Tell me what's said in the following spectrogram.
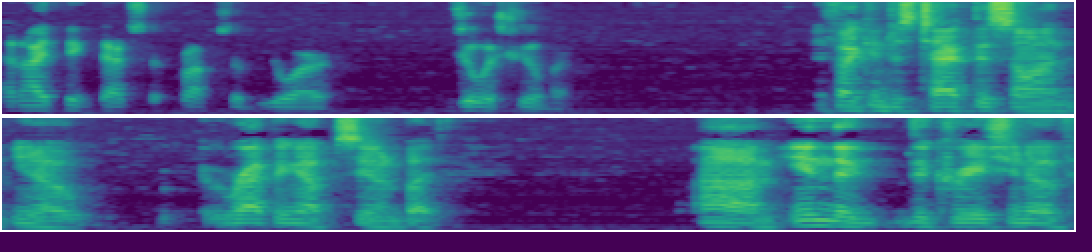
And I think that's the crux of your Jewish humor. If I can just tack this on, you know, wrapping up soon, but um, in the the creation of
